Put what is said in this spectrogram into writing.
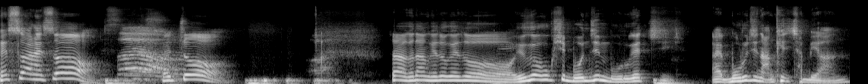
했어 안 했어? 했어요. 했죠? 자, 그 다음 계속해서, 이거 혹시 뭔진 모르겠지. 아니, 모르진 않겠지, 참 미안.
